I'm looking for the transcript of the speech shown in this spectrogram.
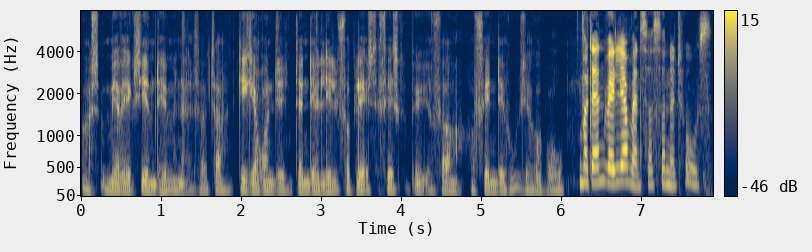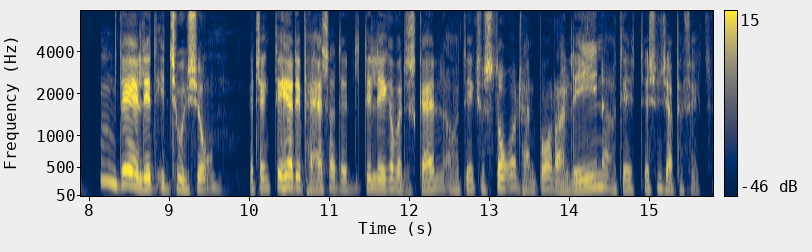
Og jeg vil ikke sige om det, men altså, der gik jeg rundt i den der lille forblæste fiskerby for at finde det hus, jeg kunne bruge. Hvordan vælger man så sådan et hus? Hmm, det er lidt intuition. Jeg tænkte, det her det passer, det, det ligger, hvor det skal, og det er ikke så stort, han bor der alene, og det, det synes jeg er perfekt.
